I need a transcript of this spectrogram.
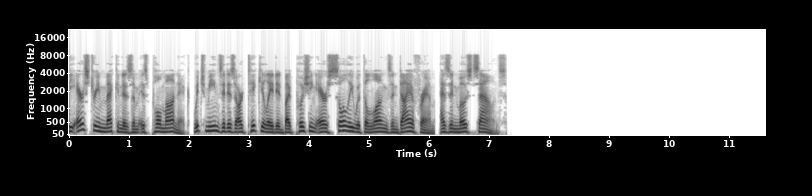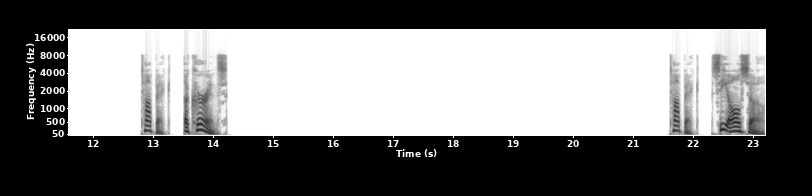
The airstream mechanism is pulmonic, which means it is articulated by pushing air solely with the lungs and diaphragm, as in most sounds. Occurrence. See also.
